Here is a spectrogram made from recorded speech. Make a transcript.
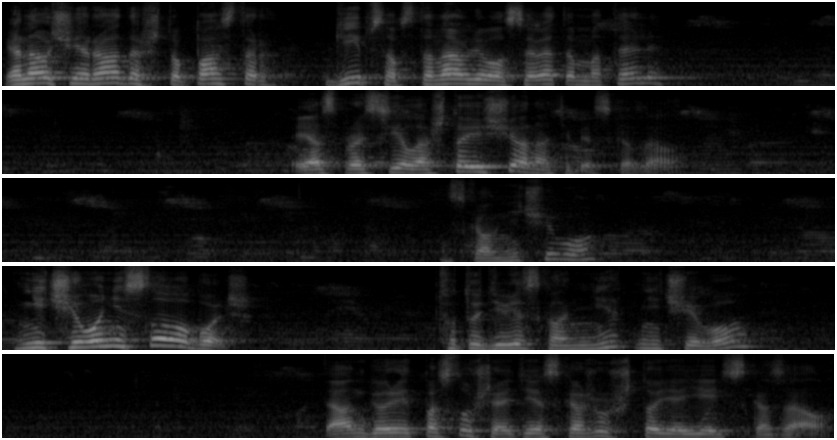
и она очень рада, что пастор Гибс останавливался в этом мотеле. Я спросил, а что еще она тебе сказала? Он сказал, ничего. Ничего, ни слова больше. Тот удивился, сказал, нет, ничего. А он говорит, послушай, я тебе скажу, что я ей сказал.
